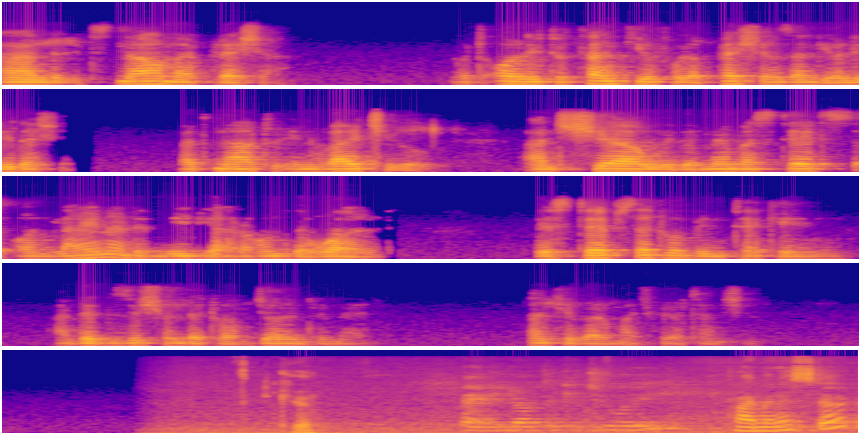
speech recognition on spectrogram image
And it's now my pleasure not only to thank you for your patience and your leadership, but now to invite you and share with the member states online and the media around the world the steps that we've been taking and the decision that we have jointly made. Thank you very much for your attention. Thank you. Thank you, Dr. Kituyi. Prime Minister?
